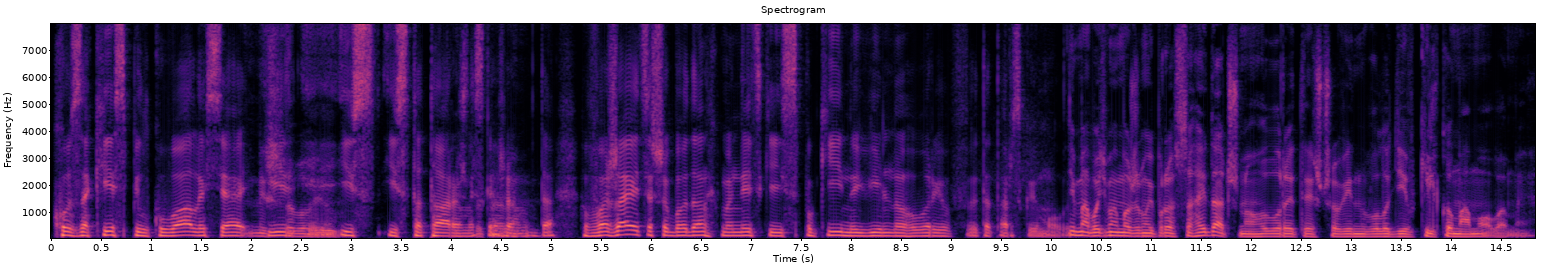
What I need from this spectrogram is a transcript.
козаки спілкувалися із, із, із татарами, скажімо. Да? Вважається, що Богдан Хмельницький спокійно і вільно говорив татарською мовою. І, мабуть, ми можемо і про Сагайдачного говорити, що він володів кількома мовами.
